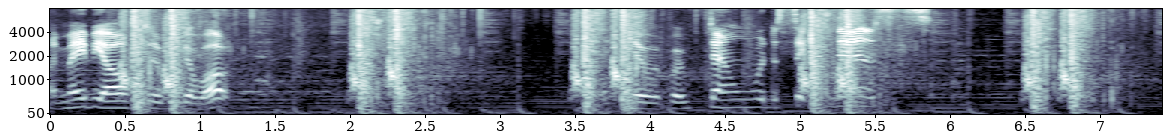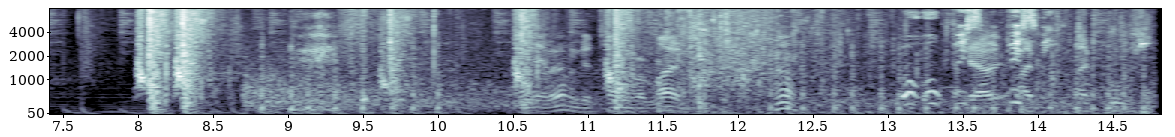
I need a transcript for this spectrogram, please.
Like maybe after we go up. Yeah, we're both down with the sickness. Yeah, we're having a good time of our lives. Huh. Oh, oh, boost yeah, me, boost I, me. I, I pushed.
